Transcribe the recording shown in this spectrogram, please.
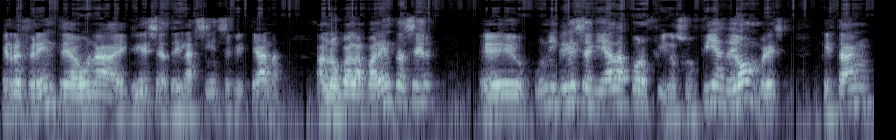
es referente a una iglesia de la ciencia cristiana, a lo cual aparenta ser eh, una iglesia guiada por filosofías de hombres que están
